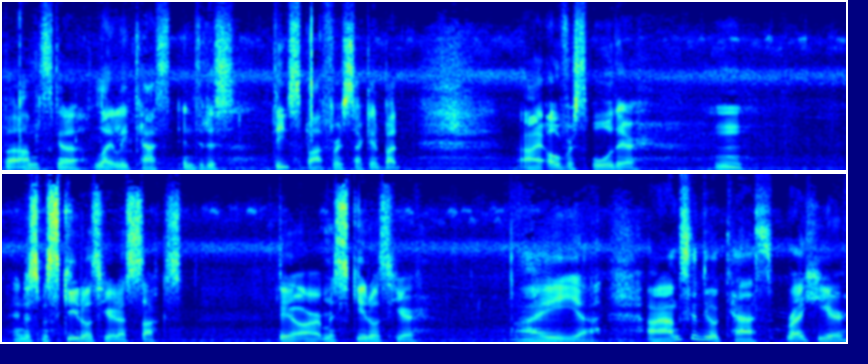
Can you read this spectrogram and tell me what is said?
But I'm just gonna lightly cast into this deep spot for a second, but I overspooled there. Hmm. And there's mosquitoes here, that sucks. There are mosquitoes here. I, uh, I'm just gonna do a cast right here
